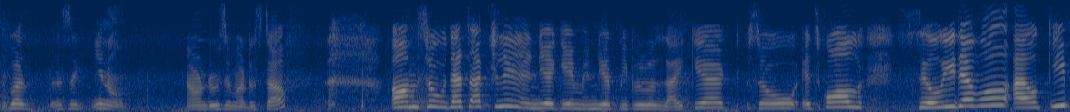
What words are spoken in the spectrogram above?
because it's like you know I want to do some other stuff. Um, so that's actually an India game. India people will like it. So it's called Silly Devil. I'll keep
